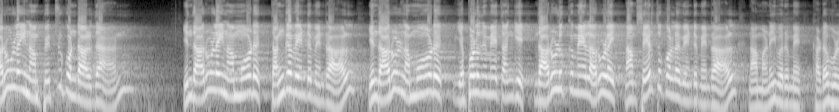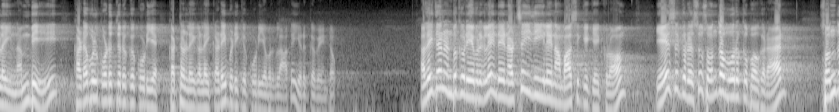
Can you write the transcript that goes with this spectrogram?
அருளை நாம் பெற்றுக்கொண்டால்தான் இந்த அருளை நம்மோடு தங்க வேண்டும் என்றால் இந்த அருள் நம்மோடு எப்பொழுதுமே தங்கி இந்த அருளுக்கு மேல் அருளை நாம் சேர்த்து கொள்ள வேண்டும் என்றால் நாம் அனைவருமே கடவுளை நம்பி கடவுள் கொடுத்திருக்கக்கூடிய கட்டளைகளை கடைபிடிக்கக்கூடியவர்களாக இருக்க வேண்டும். அதைத்தான் அன்புக்குரியவர்களே இன்றைய நற்செய்தியிலே நாம் வாசிக்க கேட்கிறோம். இயேசு கிறிஸ்து சொந்த ஊருக்கு போகிறார். சொந்த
